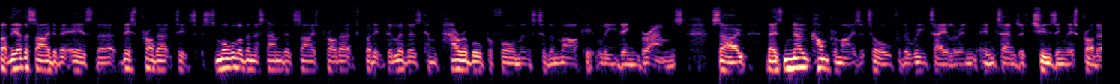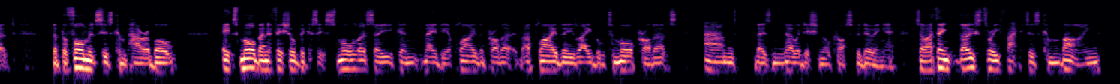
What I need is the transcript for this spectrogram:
But the other side of it is that this product, it's smaller than a standard size product, but it delivers comparable performance to the market leading brands. So there's no compromise at all for the retailer in, in terms of choosing this product. The performance is comparable. It's more beneficial because it's smaller, so you can maybe apply the product, apply the label to more products and there's no additional cost for doing it. So I think those three factors combined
